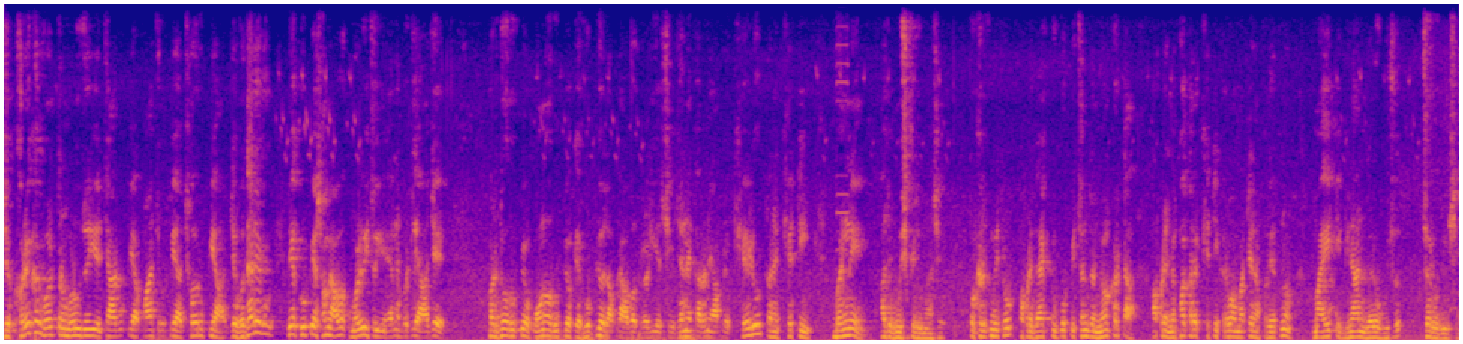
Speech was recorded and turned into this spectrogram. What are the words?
જે ખરેખર વળતર મળવું જોઈએ, ચાર રૂપિયા, પાંચ રૂપિયા, છ રૂપિયા, જે વધારે એક રૂપિયા સામે આવક મળવી જોઈએ, એને બદલે આજે અડધો રૂપિયો, પોણો રૂપિયો કે રૂપિયો જ આપણે આવક રડીએ છીએ, જેને કારણે આપણે ખેડૂત અને ખેતી બંને આજે મુશ્કેલીમાં છે. તો ખેડૂત મિત્રો, આપણે ગાયકનું ગોપીચંદ્ર ન કરતાં, આપણે નફાકારક ખેતી કરવા માટેના પ્રયત્નો માહિતી, જ્ઞાન મેળવવું જરૂરી છે.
